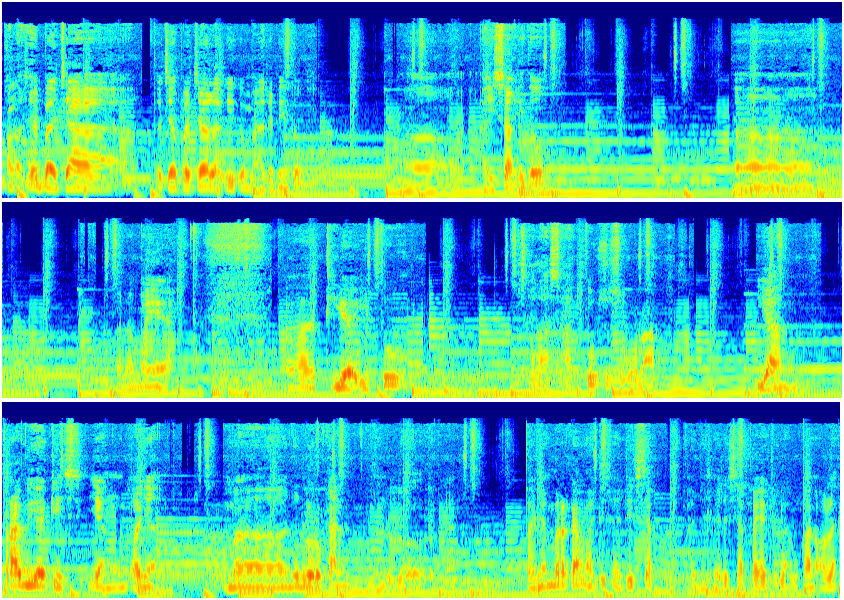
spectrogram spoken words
kalau saya baca baca baca lagi kemarin itu uh, Aisyah itu uh, apa namanya ya? Uh, dia itu salah satu seseorang yang perawi hadis yang banyak menulurkan menulurkan. Banyak merekam hadis-hadis hadis-hadis siapa yang dilakukan oleh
